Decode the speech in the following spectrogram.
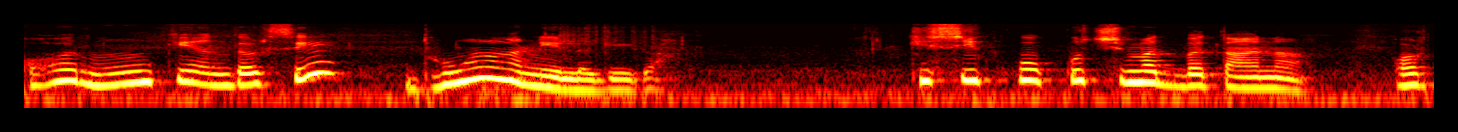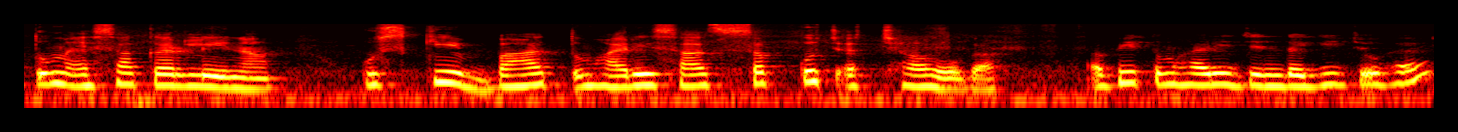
और मुँह के अंदर से धुआँ आने लगेगा। किसी को कुछ मत बताना और तुम ऐसा कर लेना, उसके बाद तुम्हारे साथ सब कुछ अच्छा होगा। अभी तुम्हारी ज़िंदगी जो है,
